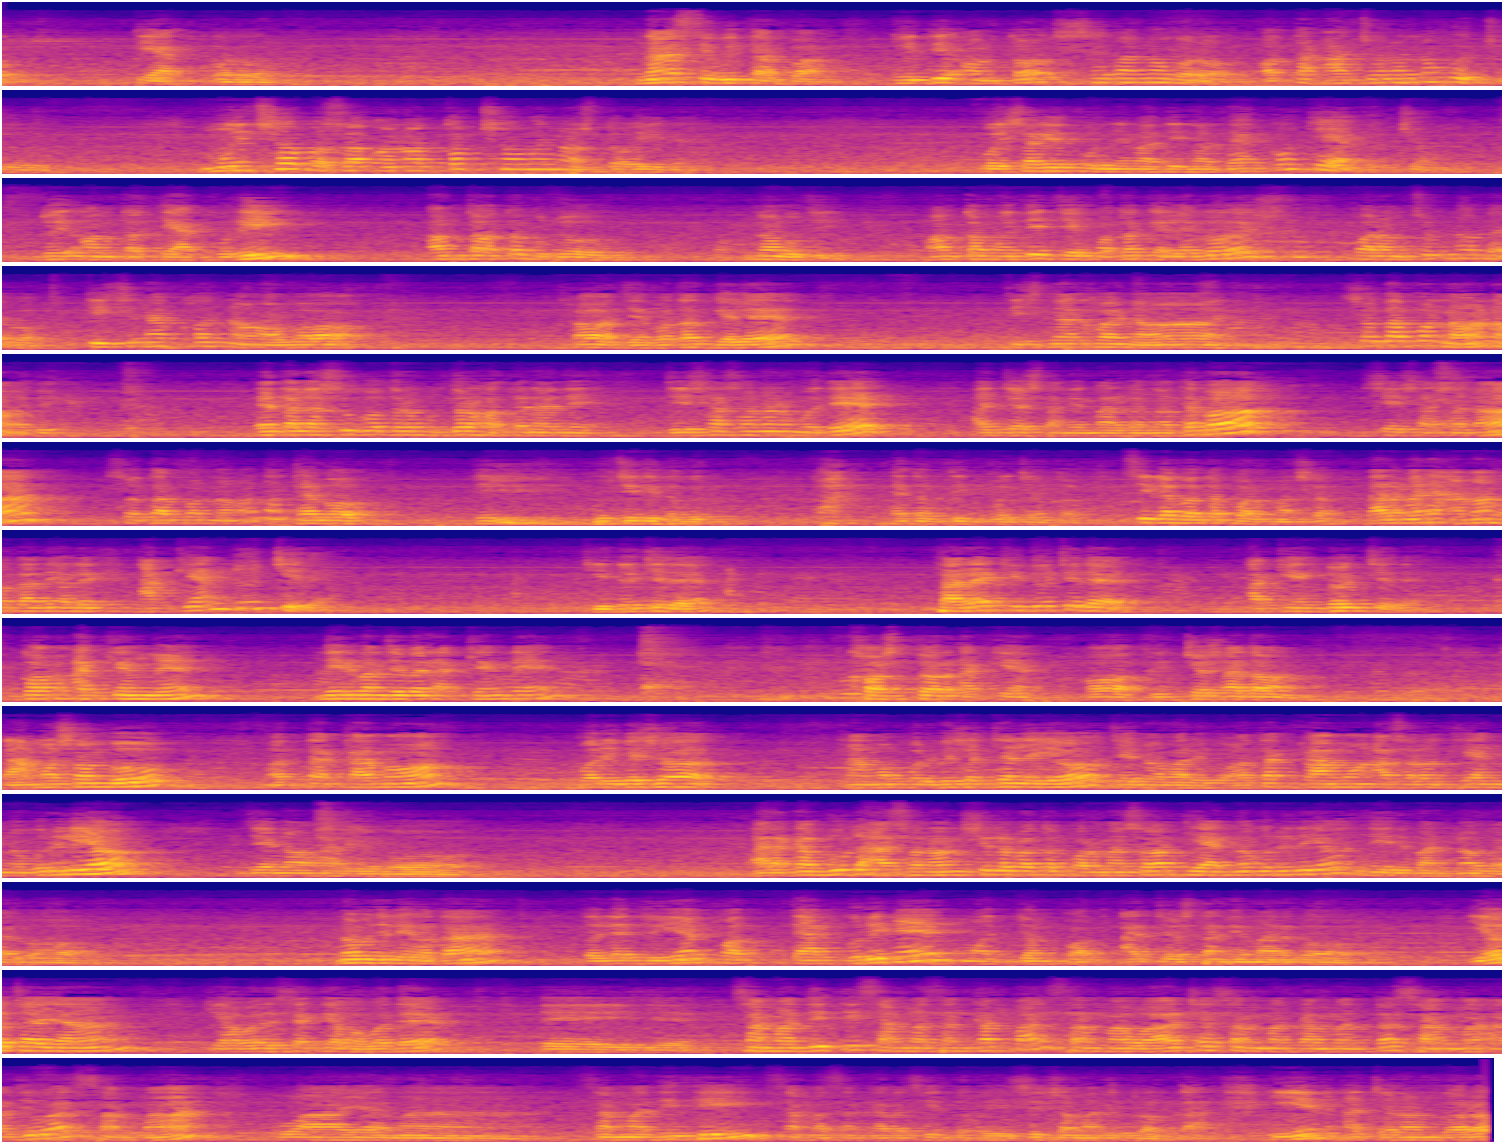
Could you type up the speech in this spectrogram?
ত্যাগ কর। না সেবিতাপা দুইটি অন্ত সেবা নগর, অর্থাৎ আচরণ করছু মুইছ বস অনর্থক সময় নষ্ট হয়ে যায় বৈশাখী পূর্ণিমা দিনের ব্যাগ ত্যাগ করছ দুই অন্ত ত্যাগ করি অন্ত অত বুঝো ন বুঝি অন্ত মধ্যে যে পথ গেলে পরম সুখ নবেব তৃষ্ণা ক্ষয় নহব হ, যে পথত গেলে তৃষ্ণা ক্ষয় নয়। সদাপন নয় নয় দে এতালা সুভদ্র বুদ্ধর হতে না নে। যে শাসনের মধ্যে আর্যস্থানে মার্গ নথেব সে শাসন সতাপন্ন নথেব বুঝি দিল একদম দিন পর্যন্ত। শিলবত পরমাশ তার মানে আমার দিয়ে হলে আজ্ঞান ধরছে কি দচ্ছে দে তারে কি দচ্ছে দে আকিং দচ্ছে দে গম আকিয়াং নে নির্বাণ দেবের আকিয়াং নে খস্তর আকিয়াং অ তুচ্ছ সাধন। কাম সম্ভু অর্থাৎ কাম পরিবেশত। কাম পৰিবেশত ঠেলিও যে নহাৰিব অৰ্থাৎ কাম আচৰণ ত্যাগ নকৰিলেও যে নহাৰিব আচরণ শিলব্রত পরমাশ ত্যাগ নকরিলেও নির্বাণ নভাব নবুঝলি কথা? তাহলে দুইয়া পথ ত্যাগ করিনে, মধ্যম পথ আর্য স্থানীয় মার্গ। ইয়েও চাই কি হবে দে সেকে হবে দে যে সামাদিতি সাম্মা সংকাপ্পা, সাম্মা ওয়াচা, সাম্মা কামান্তা সাম্মা আজীবা সাম্মা ওয়ায়ামা। সামাদিতি সাম্মা সংকারা সিদ্ধ হয়েছে সমাধি প্রজ্ঞা। ইন আচরণ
